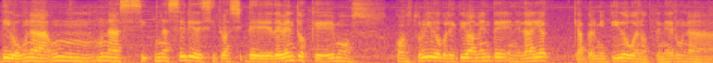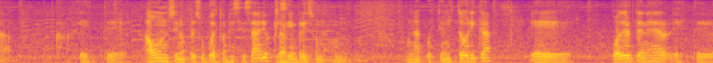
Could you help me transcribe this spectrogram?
digo, una, una, serie de, de, de eventos que hemos construido colectivamente en el área que ha permitido bueno, tener una, este, aún sin los presupuestos necesarios, que siempre es una, una cuestión histórica, eh, poder tener este,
